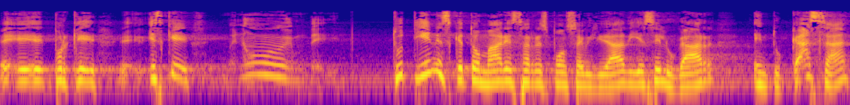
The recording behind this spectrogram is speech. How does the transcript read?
eh, porque eh, es que, bueno, tú tienes que tomar esa responsabilidad y ese lugar en tu casa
